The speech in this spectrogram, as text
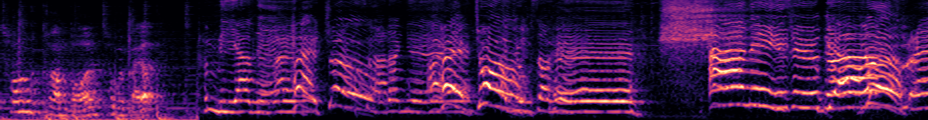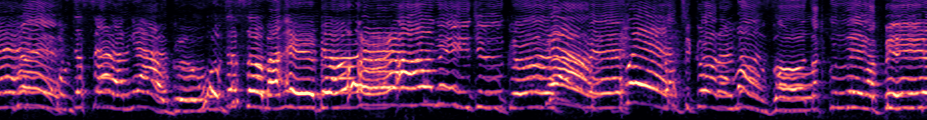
처음부터 한번 쳐볼까요? 미안해 해줘 사랑해 해줘. 용서해 pera beira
